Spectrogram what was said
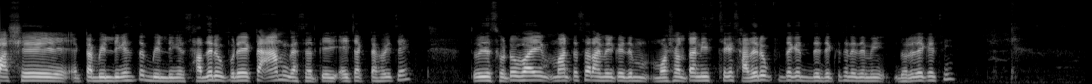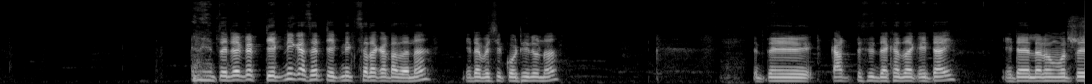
পাশে একটা বিল্ডিং আছে, তো বিল্ডিংয়ের ছাদের উপরে একটা আম গাছ আর কি এই চাকটা হয়েছে। তো ওই যে ছোটো ভাই মারতে স্যার আমি যে মশালটা নিচ থেকে ছাদের উপর থেকে দেখতেছেন যে আমি ধরে রেখেছি। তো এটা একটা টেকনিক আছে টেকনিক ছাড়া কাটা যায় না। এটা বেশি কঠিনও না। এতে কাটতেছি, দেখা যাক এটাই। এটা এলার মধ্যে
